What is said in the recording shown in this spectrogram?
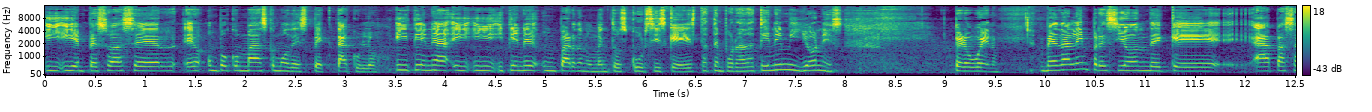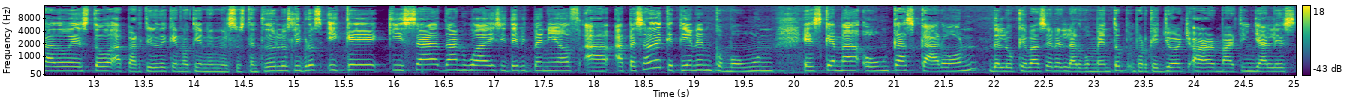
y, empezó a ser eh, un poco más como de espectáculo. Y tiene, y, tiene un par de momentos cursis que esta temporada tiene millones. Pero bueno, me da la impresión de que ha pasado esto a partir de que no tienen el sustento de los libros y que quizá Dan Weiss y David Benioff, a, pesar de que tienen como un esquema o un cascarón de lo que va a ser el argumento, porque George R. R. Martin ya les,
